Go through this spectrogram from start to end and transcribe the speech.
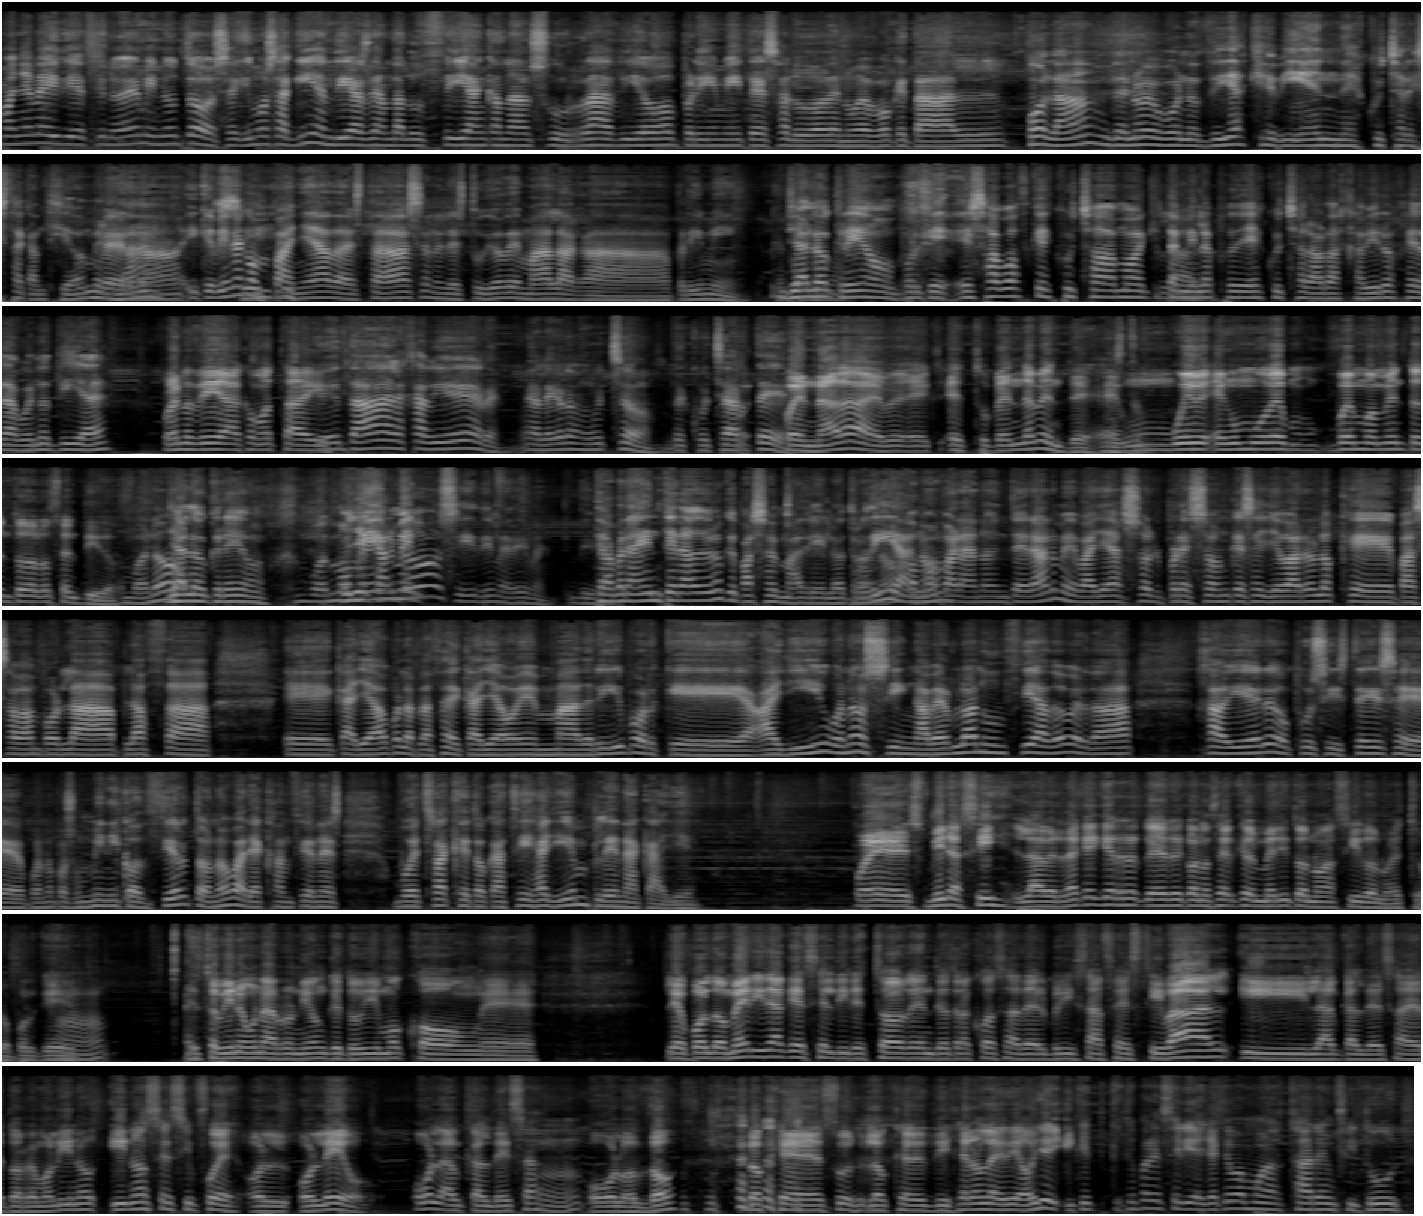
La mañana y 19 minutos. Seguimos aquí en Días de Andalucía, en Canal Sur Radio. Primi, te saludo de nuevo. ¿Qué tal? Hola, de nuevo buenos días. Qué bien escuchar esta canción, ¿verdad? Y que Sí. acompañada. Estás en el estudio de Málaga, Primi. Ya lo creo, porque esa voz que escuchábamos aquí Claro. también la podéis escuchar ahora. Javier Ojeda, buenos días. Buenos días, ¿cómo estáis? ¿Qué tal, Javier? Me alegro mucho de escucharte. Pues nada, eh, eh, estupendamente, en un, muy, en un muy buen momento en todos los sentidos. Bueno, Ya lo creo. Un buen Oye, momento. Carmen, sí, dime, dime. dime. te habrás enterado de lo que pasó en Madrid el otro Bueno, día, como ¿no? para no enterarme, vaya sorpresón que se llevaron los que pasaban por la plaza eh, Callao, por la plaza de Callao en Madrid, porque allí, bueno, sin haberlo anunciado, ¿verdad? Javier, os pusisteis, eh, bueno, pues un mini concierto, ¿no? Varias canciones vuestras que tocasteis allí en plena calle. Pues mira, sí, la verdad que hay que, re- que reconocer que el mérito no ha sido nuestro, porque Ah. esto viene de una reunión que tuvimos con eh, Leopoldo Mérida, que es el director, entre otras cosas, del Brisa Festival, y la alcaldesa de Torremolinos, y no sé si fue o, o Leo o la alcaldesa, o los dos, los que, los que les dijeron la idea, oye, ¿y qué, qué te parecería, ya que vamos a estar en Fitur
